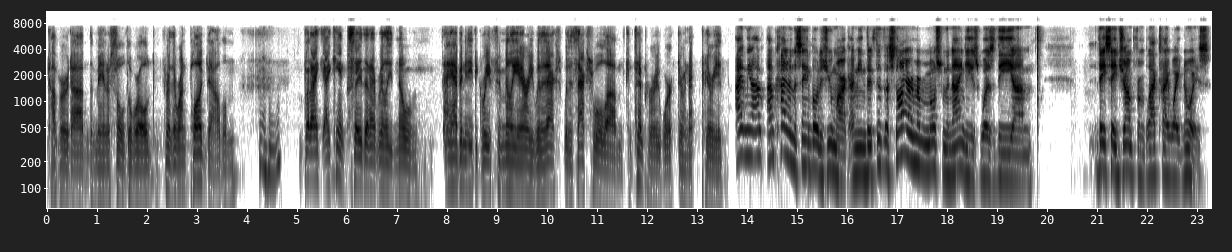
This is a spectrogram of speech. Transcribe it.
covered uh, "The Man Who Sold the World" for their Unplugged album. hmm But I I can't say that I really know. I have any degree of familiarity with it act- with his actual um, contemporary work during that period. I mean, I'm I'm kind of in the same boat as you, Mark. I mean, the the, the song I remember most from the '90s was the um, "They Say Jump" from Black Tie White Noise,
